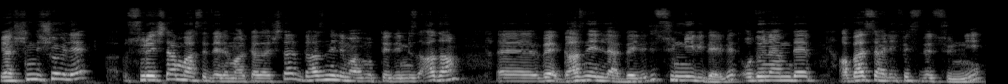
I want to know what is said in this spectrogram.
Ya şimdi şöyle süreçten bahsedelim arkadaşlar. Gazneli Mahmut dediğimiz adam e, ve Gazneliler Devleti Sünni bir devlet. O dönemde Abbasi halifesi de Sünni.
